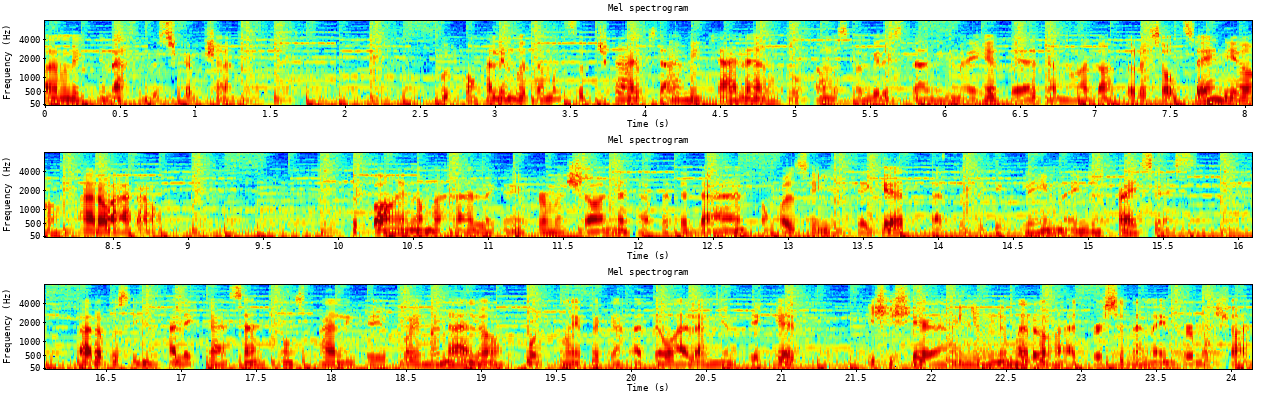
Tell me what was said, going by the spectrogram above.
ang link na nasa description. Huwag pong kalimutan mag-subscribe sa aming channel upang mas mabilis naming maihatid ang mga lotto results sa inyo araw-araw. Ito po ang ilang mahalagang impormasyon na dapat tandaan tungkol sa inyong ticket at sa pag-claim na inyong prizes. Para po sa inyong kaligtasan, kung sakaling kayo po ay manalo, huwag pong ipagkakatawala ang inyong ticket, isi-share ang inyong numero at personal na impormasyon.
